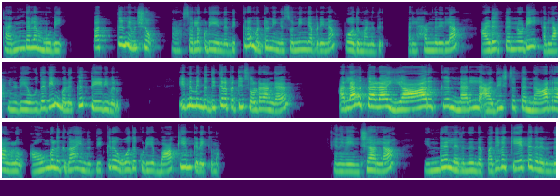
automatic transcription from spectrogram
கண்களை மூடி பத்து நிமிஷம் நான் சொல்லக்கூடிய இந்த திக்ரை மட்டும் நீங்கள் சொன்னீங்க அப்படின்னா போதுமானது. அலமதுல்லா அடுத்த நொடி அல்லாஹினுடைய உதவி உங்களுக்கு தேடி வரும். இன்னும் இந்த திக்கரை பற்றி சொல்கிறாங்க அல்லாஹாலா யாருக்கு நல்ல அதிர்ஷ்டத்தை நாடுறாங்களோ அவங்களுக்கு தான் இந்த திக்கரை ஓதக்கூடிய பாக்கியம் கிடைக்குமா எனவே இன்ஷா அல்லா இன்றிலிருந்து இந்த பதிவை கேட்டதிலிருந்து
